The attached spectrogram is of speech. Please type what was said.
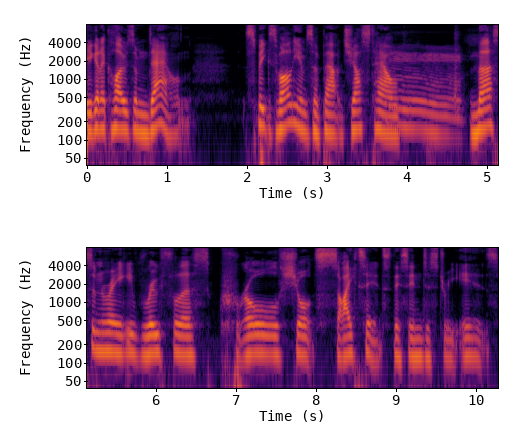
you going to close them down speaks volumes about just how hmm. mercenary, ruthless, cruel, short sighted this industry is.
